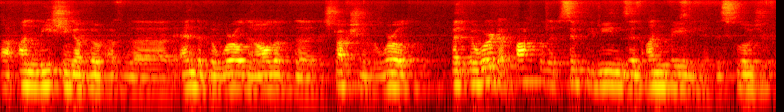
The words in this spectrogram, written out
uh, unleashing of, the, of the, the end of the world and all of the destruction of the world. But the word apocalypse simply means an unveiling, a disclosure.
